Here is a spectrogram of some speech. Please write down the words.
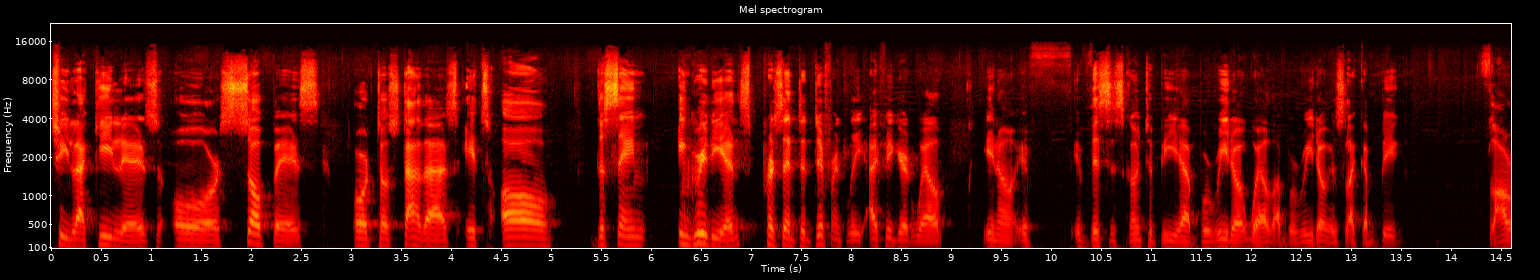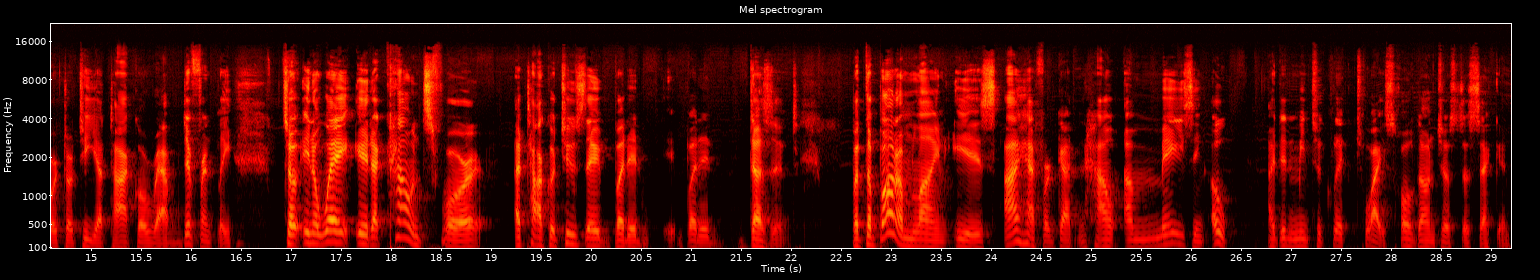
chilaquiles or sopes or tostadas, it's all the same ingredients presented differently. I figured, well, you know, if if this is going to be a burrito, well, a burrito is like a big flour tortilla taco wrapped differently. So in a way, it accounts for a Taco Tuesday, but it but it doesn't. But the bottom line is, I have forgotten how amazing. Oh, I didn't mean to click twice. Hold on just a second.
